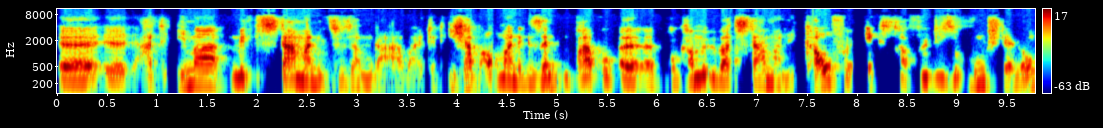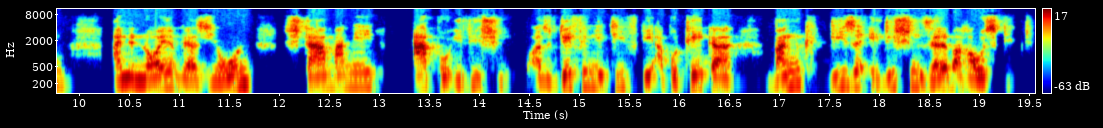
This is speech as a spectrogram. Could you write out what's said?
äh, äh, hat immer mit Star Money zusammengearbeitet. Ich habe auch meine gesamten paar Pro, äh, Programme über Star Money. Kaufe extra für diese Umstellung eine neue Version Star Money Apo Edition. Also definitiv die Apotheker Bank diese Edition selber rausgibt.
